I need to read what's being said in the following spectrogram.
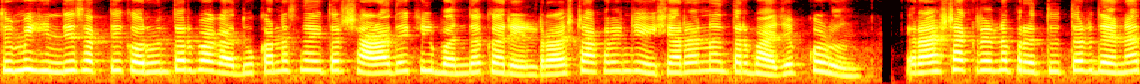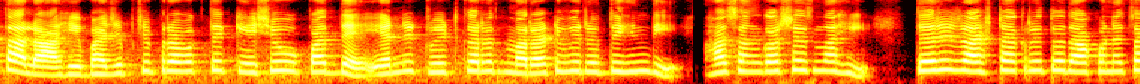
तुम्ही हिंदी सक्ती करून तर बघा दुकानच नाही तर शाळा देखील बंद करेल राज ठाकरेंच्या इशाऱ्यानंतर भाजपकडून राज ठाकरेंना प्रत्युत्तर देण्यात आलं आहे. भाजपचे प्रवक्ते केशव उपाध्याय यांनी ट्विट करत मराठी विरुद्ध हिंदी हा संघर्षच नाही तरी राज ठाकरे तो दाखवण्याचा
